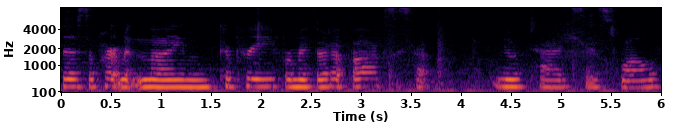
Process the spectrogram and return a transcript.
this Apartment 9 Capri for my thredUP box. It's got New tag, size 12.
